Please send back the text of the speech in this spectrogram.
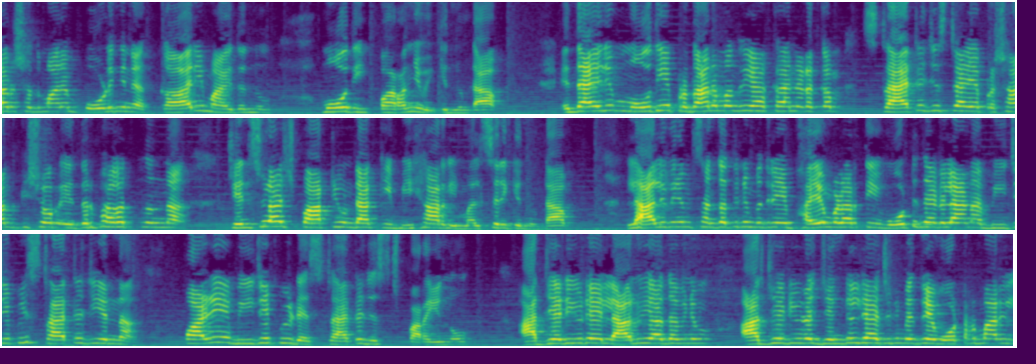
ആറ് ശതമാനം പോളിംഗിന് കാര്യമായതെന്നും മോദി പറഞ്ഞു വെക്കുന്നുണ്ട്. എന്തായാലും മോദിയെ പ്രധാനമന്ത്രിയാക്കാനടക്കം സ്ട്രാറ്റജിസ്റ്റായ പ്രശാന്ത് കിഷോർ എതിർഭാഗത്ത് നിന്ന് ജൻസുരാജ് പാർട്ടി ഉണ്ടാക്കി ബീഹാറിൽ മത്സരിക്കുന്നുണ്ട്. ലാലുവിനും സംഘത്തിനുമെതിരെ ഭയം വളർത്തി വോട്ട് നേടലാണ് ബി ജെ പി സ്ട്രാറ്റജി എന്ന് പഴയ ബി ജെ പിയുടെ സ്ട്രാറ്റജിസ്റ്റ് പറയുന്നു. ആർ ജെ ഡിയുടെ ലാലു യാദവിനും ആർ ജെ ഡിയുടെ ജംഗിൾ രാജിനുമെതിരെ വോട്ടർമാരിൽ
